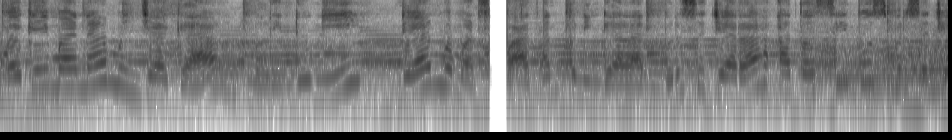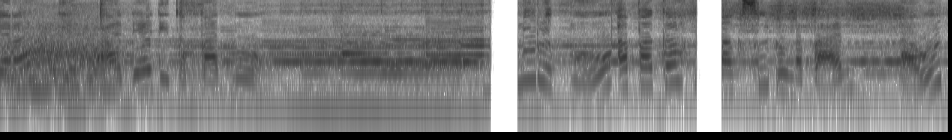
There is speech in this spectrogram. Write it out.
Bagaimana menjaga, melindungi, dan memanfaatkan peninggalan bersejarah atau situs bersejarah yang ada di tempatmu? Menurutmu, apakah maksud ungkapan laut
